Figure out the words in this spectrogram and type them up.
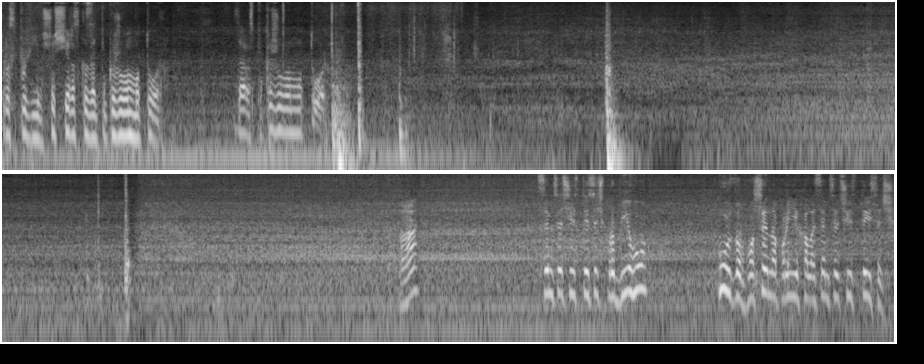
розповів. Що ще розказати? Покажу вам мотор. Зараз покажу вам мотор. А? 76 тисяч пробігу. Кузов, машина проїхала 76 тисяч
